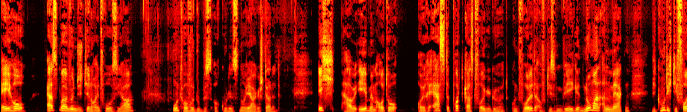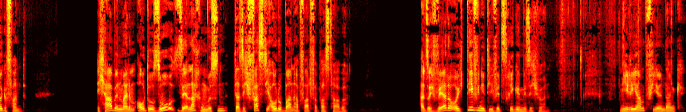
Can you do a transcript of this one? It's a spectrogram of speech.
Hey ho, erstmal wünsche ich dir noch ein frohes Jahr und hoffe, du bist auch gut ins neue Jahr gestartet. Ich habe eben im Auto eure erste Podcast-Folge gehört und wollte auf diesem Wege nur mal anmerken, wie gut ich die Folge fand. Ich habe in meinem Auto so sehr lachen müssen, dass ich fast die Autobahnabfahrt verpasst habe. Also ich werde euch definitiv jetzt regelmäßig hören. Miriam, vielen Dank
